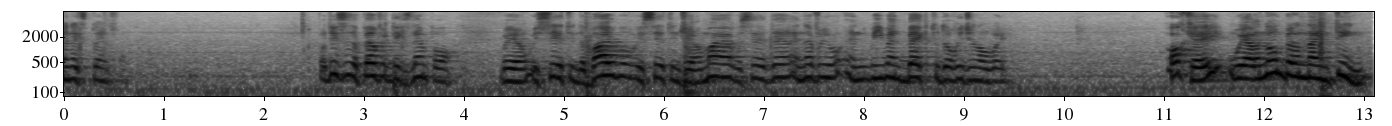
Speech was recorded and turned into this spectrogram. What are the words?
and explained for. But this is a perfect example where we see it in the Bible, we see it in Jeremiah, we see it there, and, every, and we went back to the original way. Okay, we are number 19,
